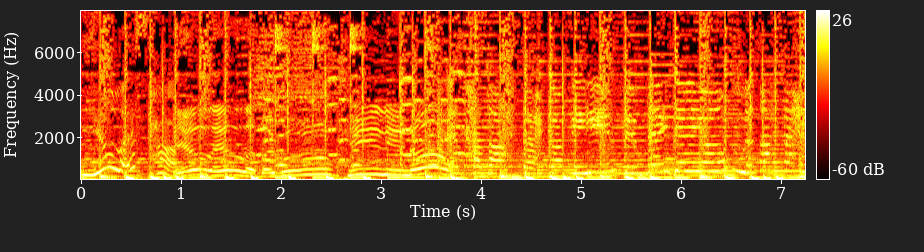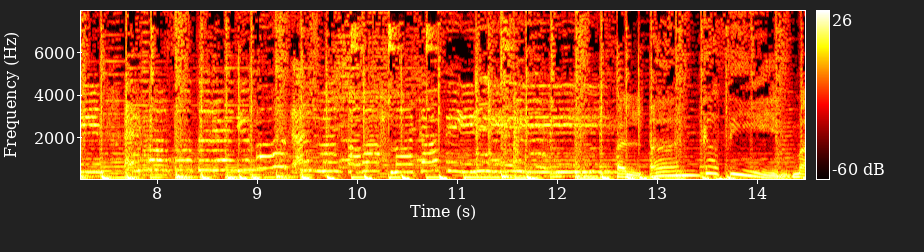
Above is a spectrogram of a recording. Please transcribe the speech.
يلا اصحى. يلا يلا بقوم. فيني نوم اصحى صحصح كافيين. في بداية اليوم مصحصحين الفرصة تراقي فوق أجمل صباح مع كافيين. الآن كافيين مع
